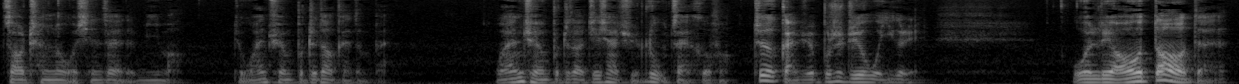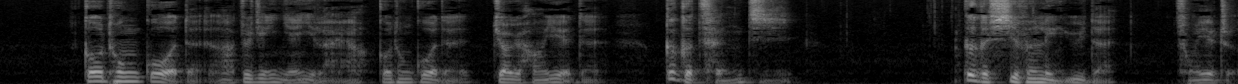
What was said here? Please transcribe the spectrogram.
造成了我现在的迷茫，就完全不知道该怎么办，完全不知道接下去路在何方。这个感觉不是只有我一个人，我聊到的、沟通过的啊，最近一年以来啊，沟通过的教育行业的各个层级、各个细分领域的从业者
